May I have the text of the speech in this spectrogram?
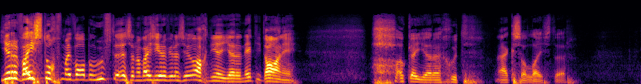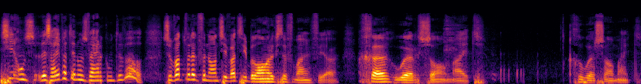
Here wys tog vir my waar behoefte is en dan wys die Here vir jou en sê ag nee Here, net nie daar nie. OK Here, goed. Ek sal luister. Sien ons, dis hy wat in ons werk om te wil. So wat wil ek vanaand sê, wat is die belangrikste vir my en vir jou? Gehoorsaamheid. Gehoorsaamheid.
